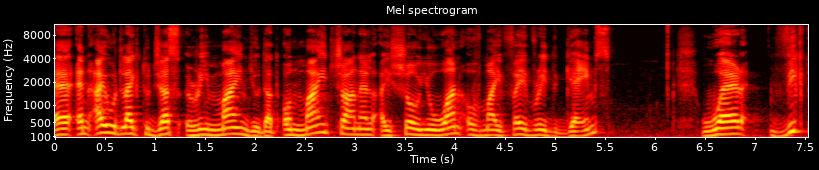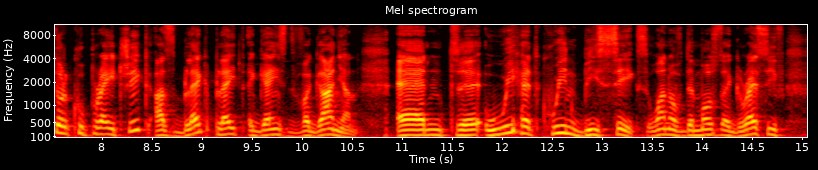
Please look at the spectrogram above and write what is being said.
uh, and I would like to just remind you that on my channel I show you one of my favorite games where Viktor Kupreichik as black played against Vaganian and uh, we had queen b6 one of the most aggressive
